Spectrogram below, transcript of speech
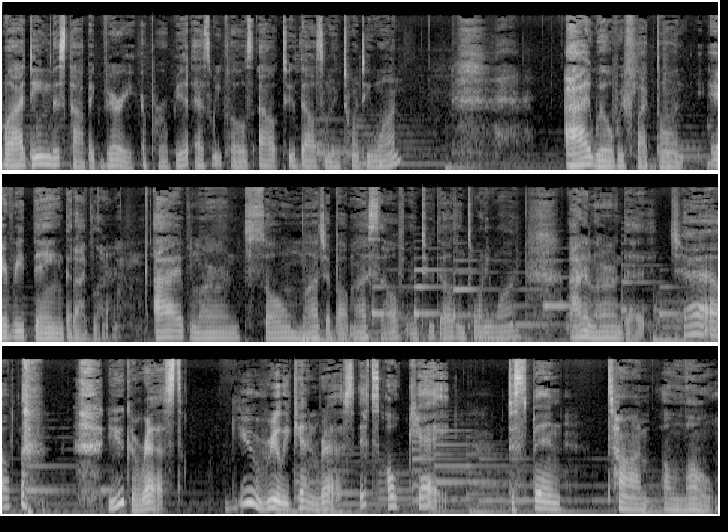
Well, I deem this topic very appropriate as we close out 2021. I will reflect on everything that I've learned I've learned so much about myself in 2021. I learned that, child, you can rest. You really can rest. It's okay to spend time alone.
